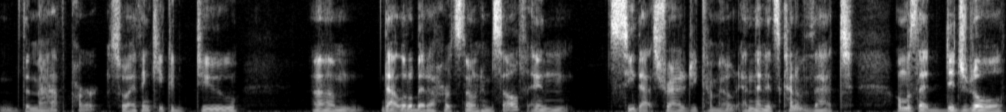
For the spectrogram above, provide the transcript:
the math part, so I think he could do um, that little bit of Hearthstone himself and see that strategy come out. And then it's kind of that almost that digital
